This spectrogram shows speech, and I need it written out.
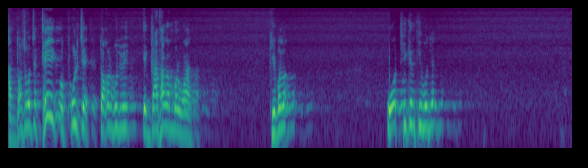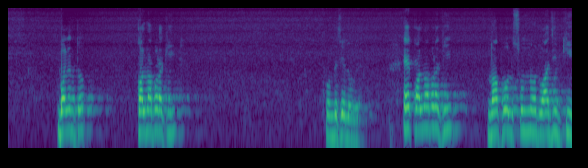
আর দশ বছর ঠিক ও ফুলছে, তখন বুঝবি এই গাধা নম্বর ওয়ান কি বলো? ও ঠিকের কি বোঝে? বলেন তো, কলমা পড়া কি? কোন দেশে এলো এ কলমা পড়া কি? নফল শূন্য ওয়াজিব কি?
